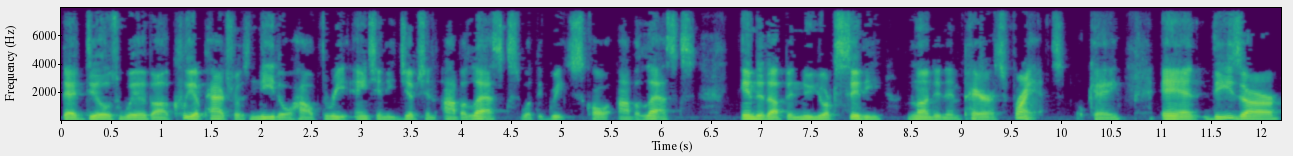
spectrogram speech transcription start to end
that deals with uh, Cleopatra's Needle, how three ancient Egyptian obelisks, what the Greeks call obelisks, ended up in New York City, London, and Paris, France. Okay. And these are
